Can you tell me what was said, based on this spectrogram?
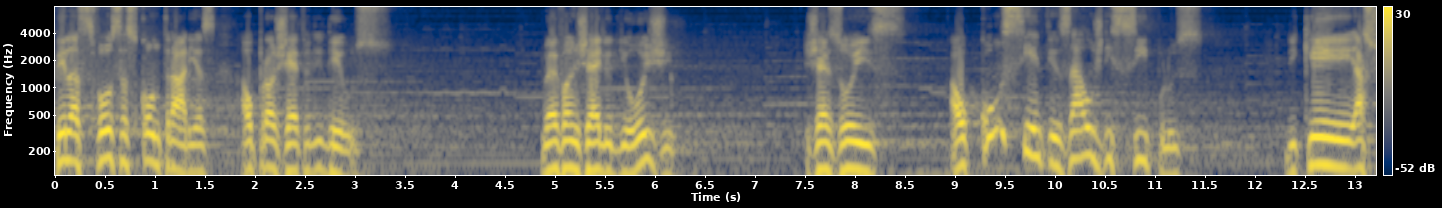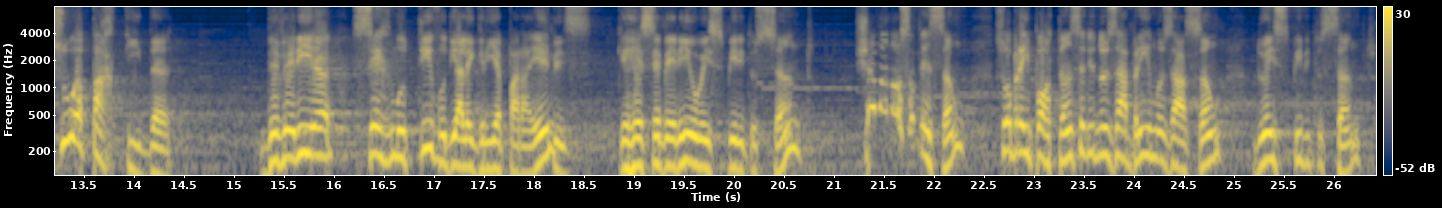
pelas forças contrárias ao projeto de Deus no Evangelho de hoje, Jesus, ao conscientizar os discípulos de que a sua partida deveria ser motivo de alegria para eles, que receberiam o Espírito Santo, chama a nossa atenção sobre a importância de nos abrirmos à ação do Espírito Santo.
